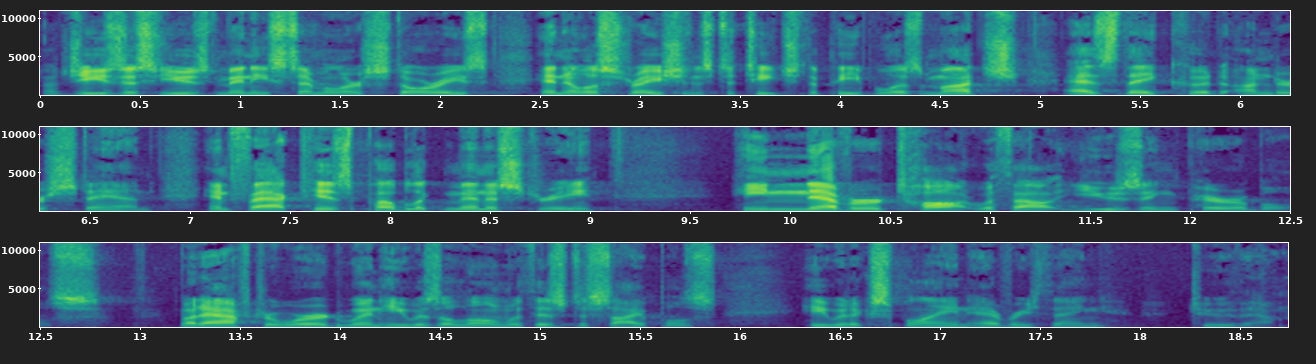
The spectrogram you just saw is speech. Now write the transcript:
Now, Jesus used many similar stories and illustrations to teach the people as much as they could understand. In fact, his public ministry he never taught without using parables. But afterward, when he was alone with his disciples, he would explain everything to them.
